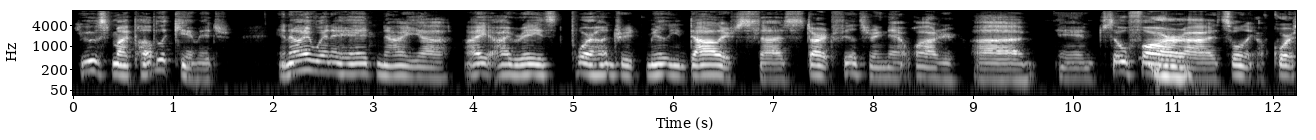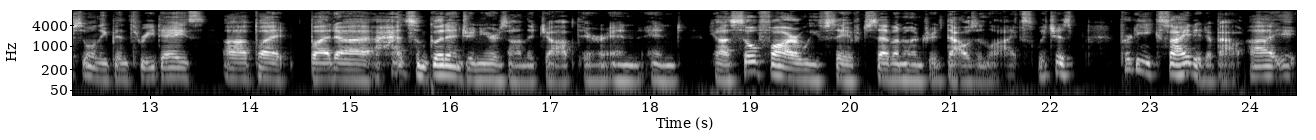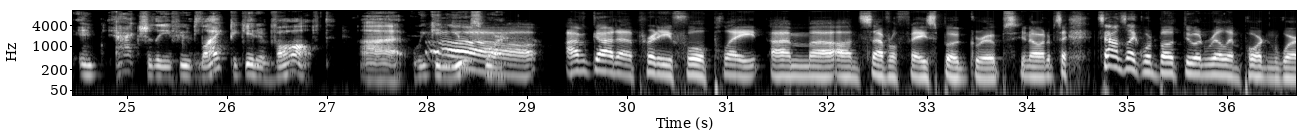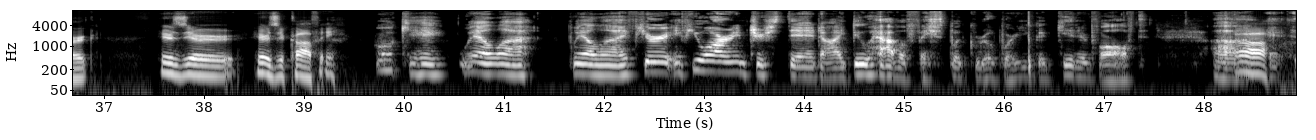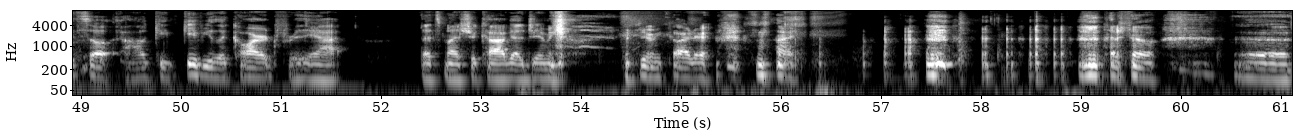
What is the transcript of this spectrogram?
used my public image, and I went ahead and I uh, I, I raised four hundred million dollars uh, to start filtering that water. And so far, uh, it's only, of course, only been three days. Uh, but but uh, I had some good engineers on the job there, and and yeah, so far we've saved seven hundred thousand lives, which is pretty excited about. Uh, it, it, actually, if you'd like to get involved, uh, we can use more. Oh, I've got a pretty full plate. I'm uh, on several Facebook groups. You know what I'm saying? It sounds like we're both doing real important work. Here's your here's your coffee. Okay, well, uh, well, uh, if you're if you are interested, I do have a Facebook group where you could get involved. Uh, Oh. So I'll give you the card for that. That's my Chicago Jimmy Jimmy Carter. My, I don't know. Uh,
